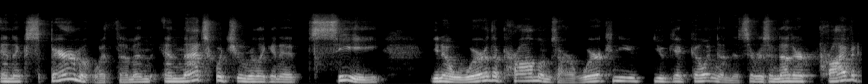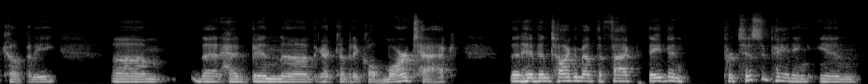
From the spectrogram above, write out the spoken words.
and experiment with them. And and that's what you're really going to see you know where the problems are. Where can you you get going on this? There was another private company um, that had been uh, a company called martac that had been talking about the fact they've been participating in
